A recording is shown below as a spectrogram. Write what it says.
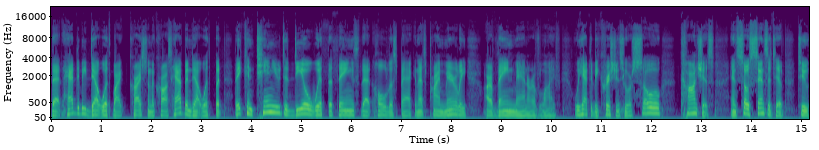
that had to be dealt with by Christ on the cross, have been dealt with, but they continue to deal with the things that hold us back, and that's primarily our vain manner of life. We have to be Christians who are so conscious and so sensitive to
